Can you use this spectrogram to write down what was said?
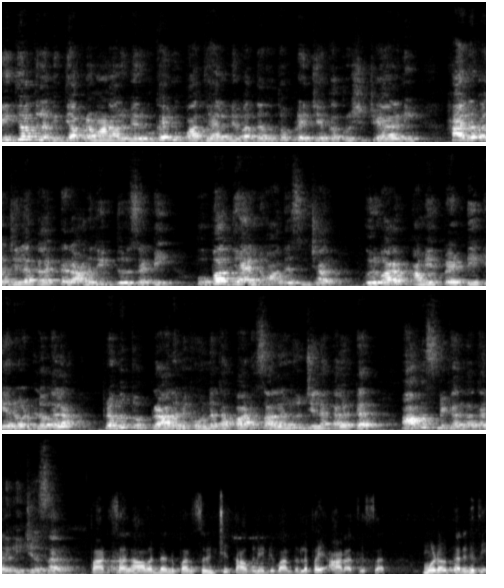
విద్యార్థుల విద్యా ప్రమాణాలు మెరుగుకై ఉపాధ్యాయుల నిబద్ధతతో ప్రత్యేక కృషి చేయాలని హైదరాబాద్ జిల్లా కలెక్టర్ అనుదీప్ దురుశెట్టి ఉపాధ్యాయులను ఆదేశించారు. గురువారం అమీర్పేట్ డీకే రోడ్లో గల ప్రభుత్వ ప్రాథమిక ఉన్నత పాఠశాలను జిల్లా కలెక్టర్ ఆకస్మికంగా తనిఖీ చేశారు. పాఠశాల ఆవరణను పరిశీలించి తాగునీటి వనరులపై ఆరా తీశారు. మూడవ తరగతి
